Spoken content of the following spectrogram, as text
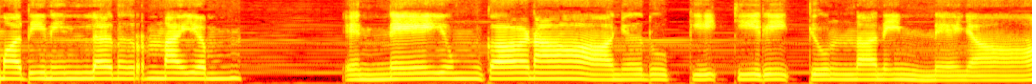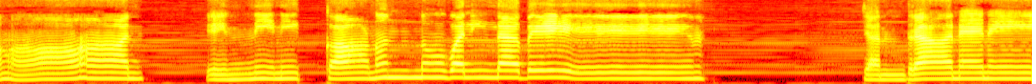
മതിനില്ല നിർണയം. എന്നെയും കാണാഞ്ഞു ദുഃഖിച്ചിരിക്കുന്ന നിന്നെ ഞാൻ എന്നിനി കാണുന്നു വല്ലഭേ. ചന്ദ്രാനനെ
